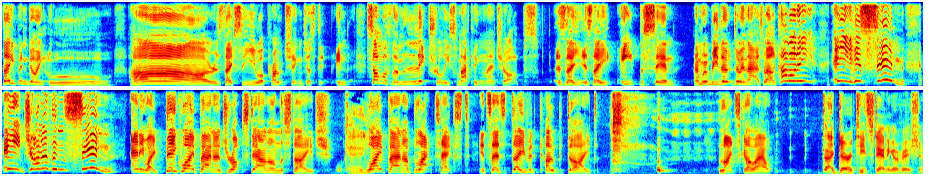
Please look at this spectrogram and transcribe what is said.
they've been going ooh ah as they see you approaching. Just in some of them literally smacking their chops as they as they eat the sin. And we'll be doing that as well. Come on, eat, eat his sin, eat Jonathan's sin. Anyway, big white banner drops down on the stage. Okay. White banner, black text. It says David Koch died. Lights go out. Guaranteed standing ovation.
